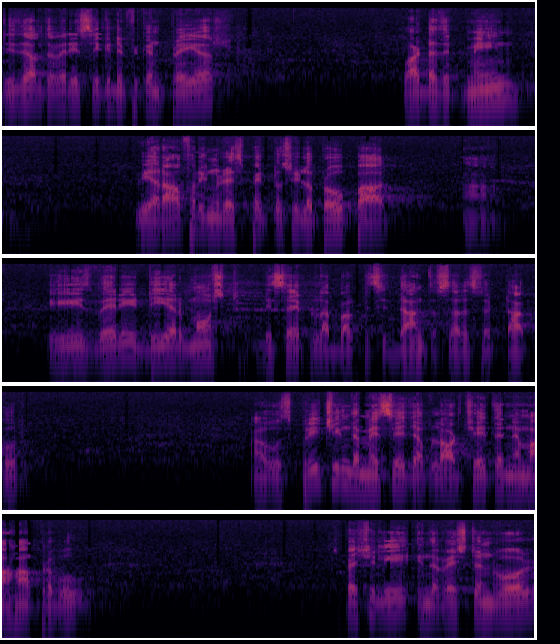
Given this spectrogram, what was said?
This is also a very significant prayer. What does it mean? We are offering respect to Srila Prabhupada. uh, he is very dear most disciple of Bhakti Siddhanta Saraswati Thakur, uh, who is preaching the message of Lord Chaitanya Mahaprabhu, especially in the Western world.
